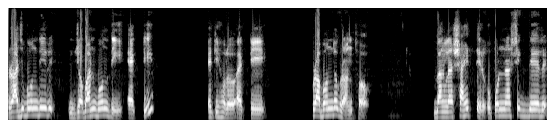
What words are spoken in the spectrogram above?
রাজবন্দির জবানবন্দি একটি, এটি হলো একটি প্রবন্ধ গ্রন্থ। বাংলা সাহিত্যের উপন্যাসিকদের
